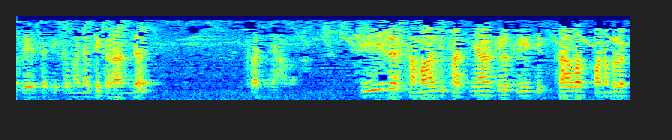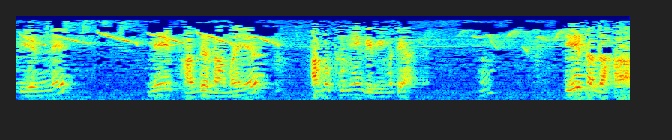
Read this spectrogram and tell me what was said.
ක්ලේශ ටිකම නැති කරන්න ප්‍රඥාව සීල සමාධි ප්‍රඥා කියලා ත්‍රි ශික්ෂාවක් පනවල තියෙන්නේ මේ පද නමය අනුක්‍රමයෙන් ගෙවීමට යන්න. ඒ සඳහා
